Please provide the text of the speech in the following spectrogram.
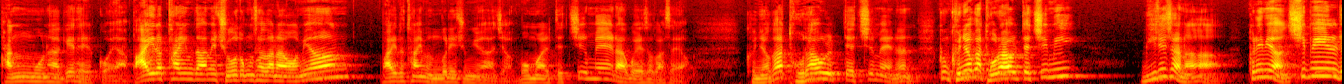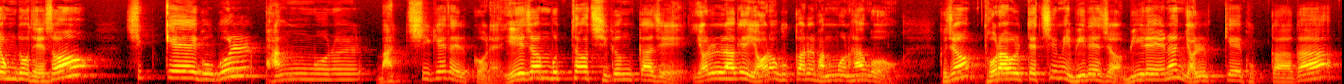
방문하게 될 거야. by the time 다음에 주어 동사가 나오면 by the time 은근히 중요하죠. 뭐뭐 할 때쯤에 라고 해서 가세요. 그녀가 돌아올 때쯤에는 그럼 그녀가 돌아올 때쯤이 미래잖아. 그러면 12일 정도 돼서 10개국을 방문을 마치게 될 거래. 예전부터 지금까지 연락의 여러 국가를 방문하고 그죠? 돌아올 때쯤이 미래죠. 미래에는 10개 국가가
